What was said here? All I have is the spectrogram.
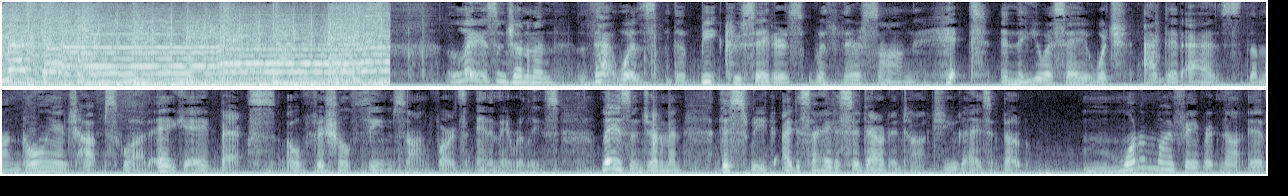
America. Ladies and gentlemen, that was the Beat Crusaders with their song Hit in the USA, which acted as the Mongolian Chop Squad, aka Beck's official theme song for its anime release. Ladies and gentlemen, this week I decided to sit down and talk to you guys about one of my favorite, not if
